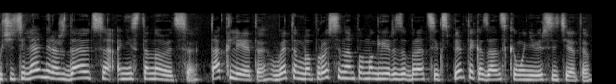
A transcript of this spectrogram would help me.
Учителями рождаются, а не становятся. Так ли это? В этом вопросе нам помогли разобраться эксперты Казанского университета.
